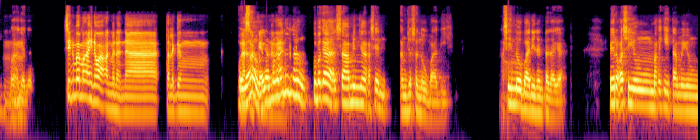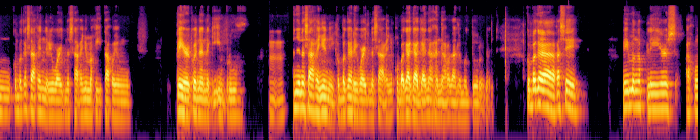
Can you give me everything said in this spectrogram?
mm-hmm. mga ganun. Sino ba mga hinawakan mo nun na talagang wala, nasa wala. Mga ano lang. Kumbaga sa amin nga kasi I'm just a nobody. Kasi oh. nobody lang talaga. Pero kasi yung makikita mo yung, kumbaga sa akin, reward na sa akin yung makita ko yung player ko na nag improve Mm-hmm. Ano na sa akin yun eh. Kumbaga reward na sa akin. Kumbaga gaganahan na ako lalo magturo nun. Kumbaga kasi may mga players ako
